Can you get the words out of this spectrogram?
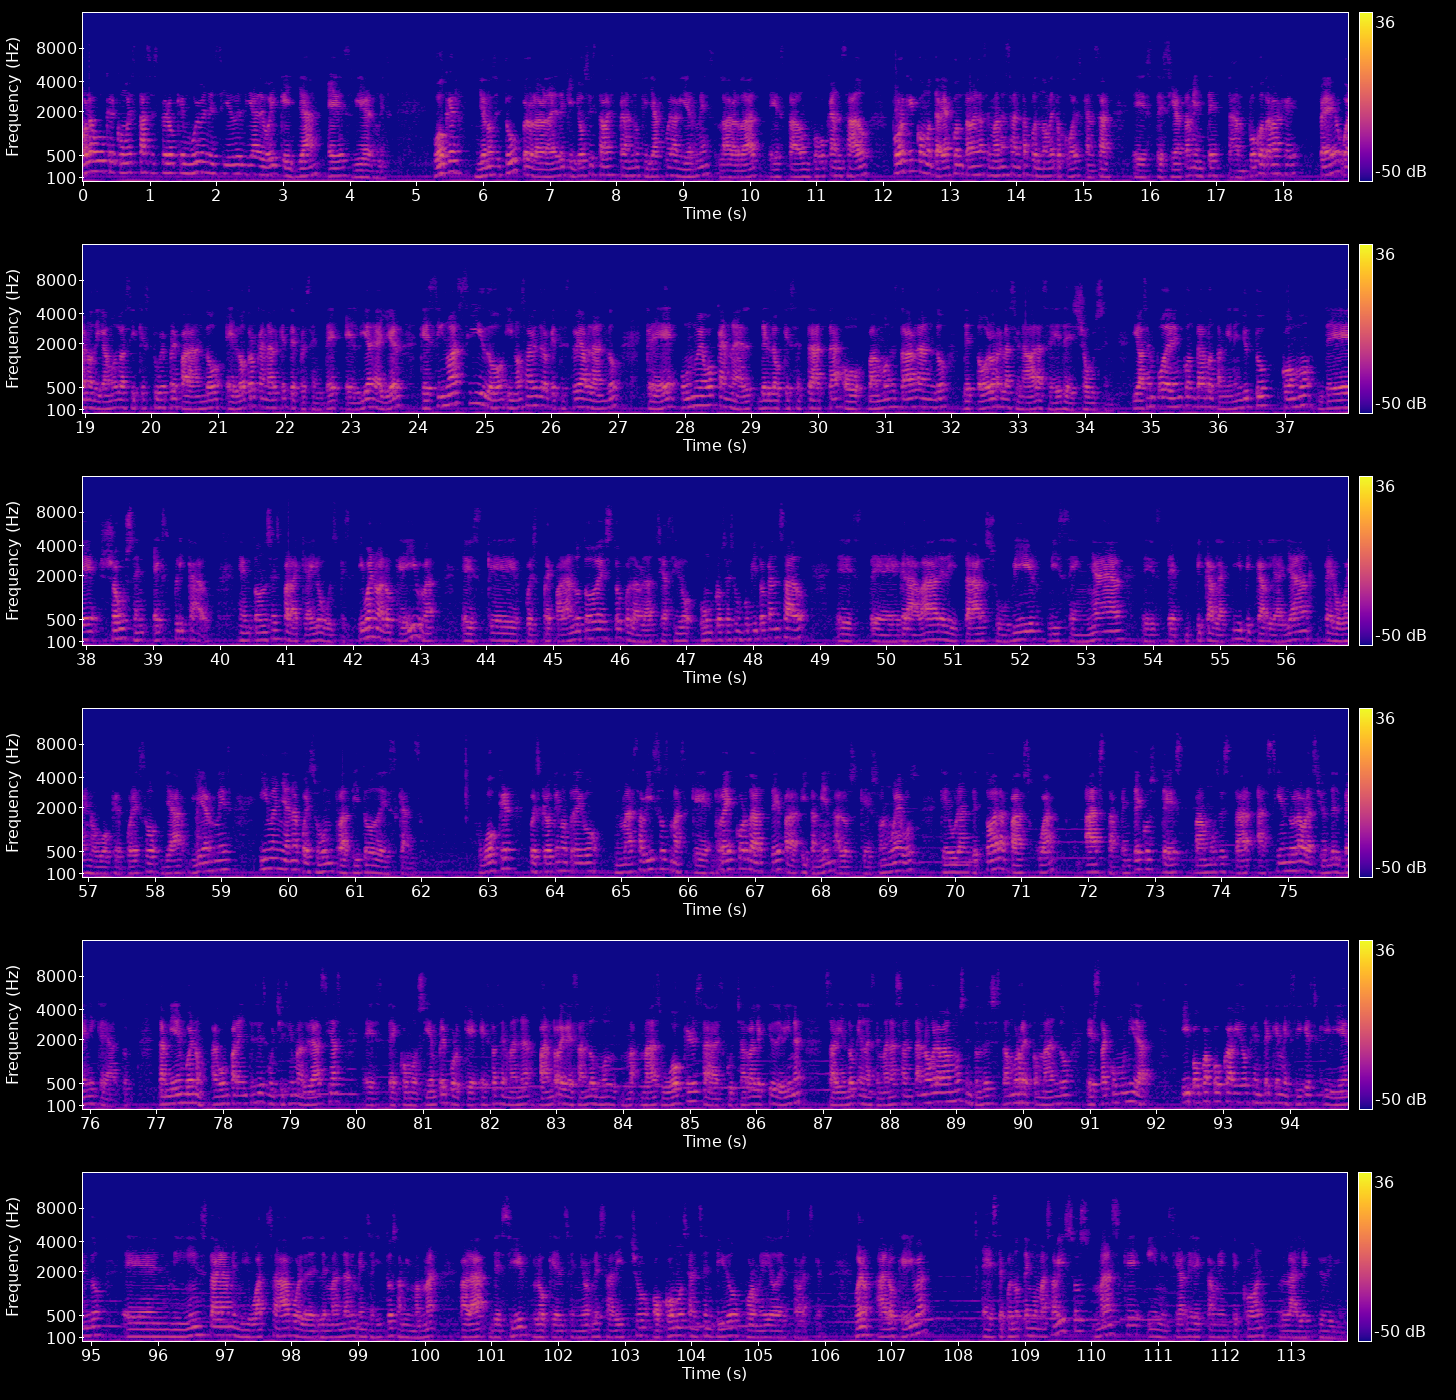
Hola, Walker, ¿cómo estás? Espero que muy bendecido el día de hoy, que ya es viernes. Walker, yo no sé tú, pero la verdad es de que yo sí estaba esperando que ya fuera viernes. La verdad, he estado un poco cansado porque como te había contado en la Semana Santa, pues no me tocó descansar. Este, ciertamente tampoco trabajé, pero bueno, digámoslo así que estuve preparando el otro canal que te presenté el día de ayer, que si no has sido y no sabes de lo que te estoy hablando, creé un nuevo canal de lo que se trata o vamos a estar hablando de todo lo relacionado a la serie de Chosen. Y vas a poder encontrarlo también en YouTube como de Chosen explicado. Entonces, para que ahí lo busques. Y bueno, a lo que iba es que pues preparando todo esto, pues la verdad sí ha sido un proceso un poquito cansado. Este, grabar, editar, subir, diseñar, este, picarle aquí, picarle allá, pero bueno, Walker, por eso ya viernes y mañana pues un ratito de descanso. Walker, pues creo que no traigo más avisos más que recordarte y también a los que son nuevos que durante toda la Pascua hasta Pentecostés vamos a estar haciendo la oración del Beni Creator. También, bueno, hago un paréntesis, muchísimas gracias, este, como siempre, porque esta semana van regresando más walkers a escuchar la lectio divina, sabiendo que en la Semana Santa no grabamos, entonces estamos retomando esta comunidad y poco a poco ha habido gente que me sigue escribiendo en mi Instagram, en mi WhatsApp o le, le, mandan mensajitos a mi mamá para decir lo que el Señor les ha dicho o cómo se han sentido por medio de esta oración. Bueno, a lo que iba, este, pues no tengo más avisos más que iniciar directamente con la lectura divina.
